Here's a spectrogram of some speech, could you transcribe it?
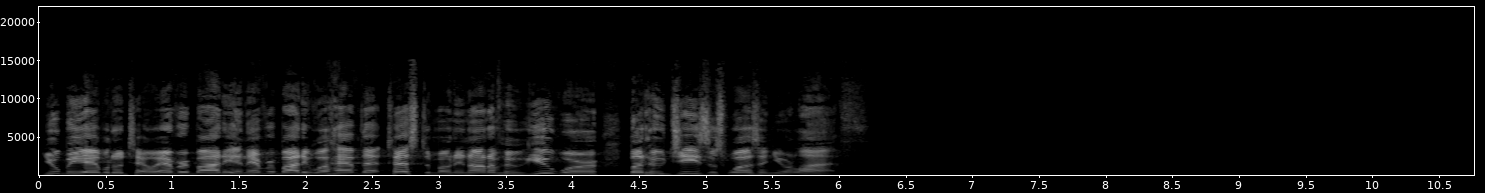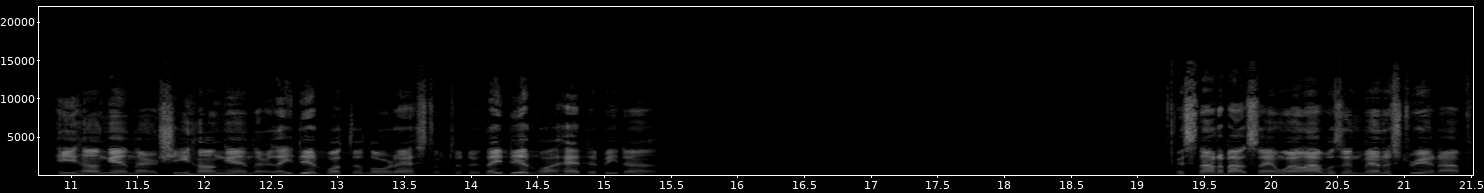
You'll be able to tell everybody, and everybody will have that testimony, not of who you were, but who Jesus was in your life. He hung in there. She hung in there. They did what the Lord asked them to do, they did what had to be done. It's not about saying, well, I was in ministry and I've,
